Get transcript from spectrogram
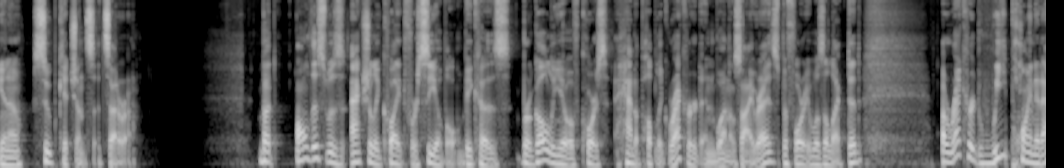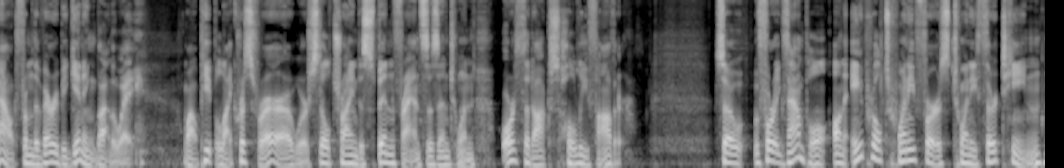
You know, soup kitchens, etc. But all this was actually quite foreseeable because Bergoglio, of course, had a public record in Buenos Aires before he was elected. A record we pointed out from the very beginning, by the way, while people like Chris Ferrara were still trying to spin Francis into an Orthodox Holy Father. So, for example, on April 21st, 2013,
